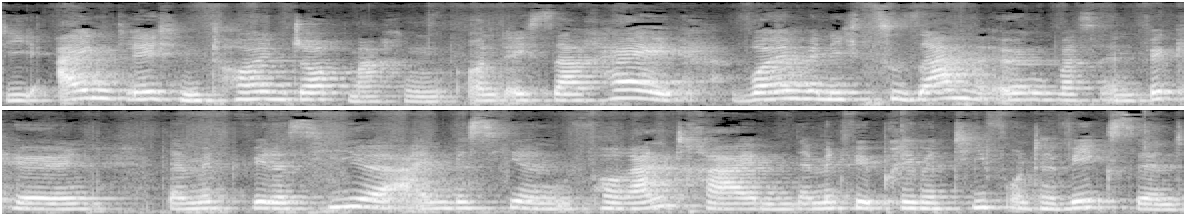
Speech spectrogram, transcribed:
die eigentlich einen tollen Job machen und ich sage, hey, wollen wir nicht zusammen irgendwas entwickeln, damit wir das hier ein bisschen vorantreiben, damit wir präventiv unterwegs sind,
